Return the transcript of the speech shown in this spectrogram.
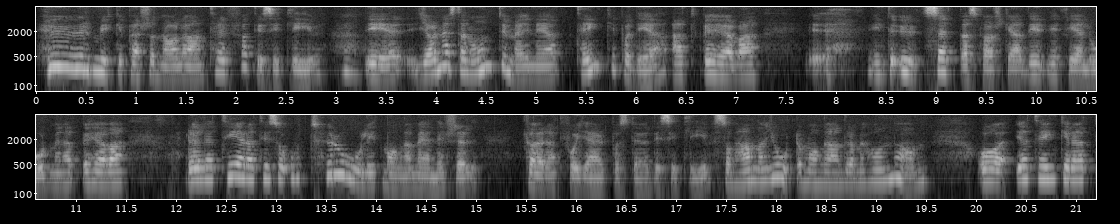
Hur mycket personal har han träffat i sitt liv? Det är, gör nästan ont i mig när jag tänker på det. Att behöva eh, inte utsättas för, ska det, det är fel ord, men att behöva relatera till så otroligt många människor för att få hjälp och stöd i sitt liv som han har gjort och många andra med honom. Och jag tänker att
